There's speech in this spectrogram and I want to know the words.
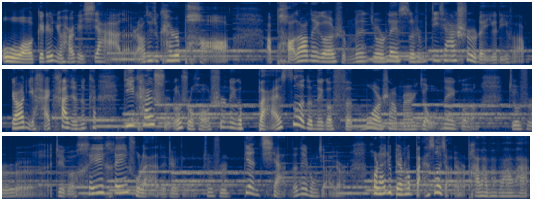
哇，给这女孩给吓的，然后她就开始跑，啊，跑到那个什么，就是类似什么地下室的一个地方，然后你还看见她看，第一开始的时候是那个白色的那个粉末上面有那个就是这个黑黑出来的这种，就是变浅的那种脚印儿，后来就变成白色脚印儿，啪啪啪啪啪。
